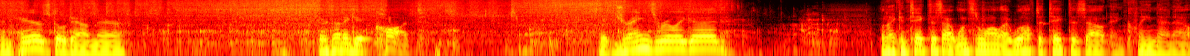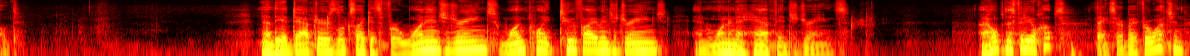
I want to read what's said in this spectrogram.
and hairs go down there, they're going to get caught it drains really good, but I can take this out once in a while. I will have to take this out and clean that out. Now the adapters looks like it's for 1 inch drains, 1.25 inch drains, and 1.5 inch drains. I hope this video helps. Thanks everybody for watching.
